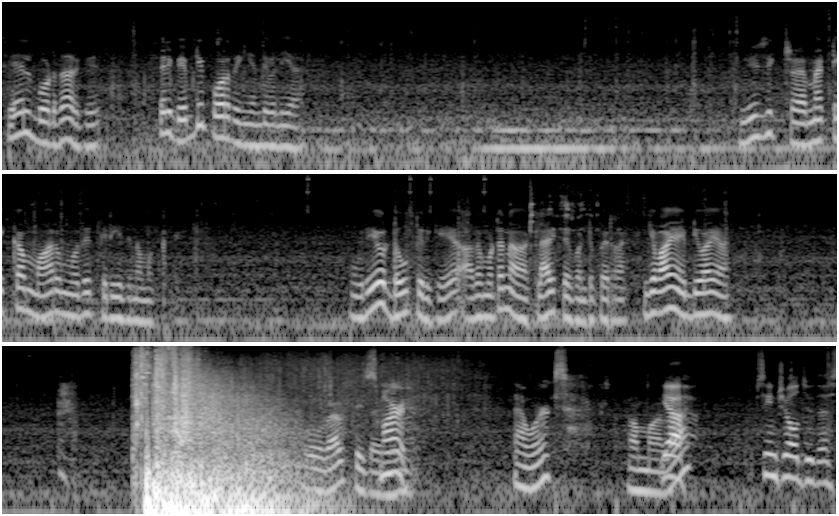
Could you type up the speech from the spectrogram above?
சேல் போர்டு தான் இருக்குது சரி இப்போ எப்படி போகிறது இங்கேருந்து வெளியே? மியூசிக் ட்ரமேட்டிக்காக மாறும்போது தெரியுது நமக்கு. ஒரே ஒரு டவுட் இருக்குது அதை மட்டும் நான் கிளாரிஃபை பண்ணிட்டு போயிடுறேன். இங்கே வாயா இப்படி வாயா? ஓ வேலை செய்தா Smart. That works. ஆமாம் Yeah. I've seen Joel do this.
